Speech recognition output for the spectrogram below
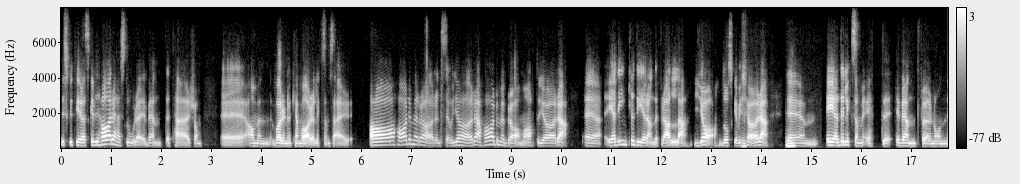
diskutera, ska vi ha det här stora eventet här som eh, ja men vad det nu kan vara liksom så här. Ja, har det med rörelse att göra? Har det med bra mat att göra? Eh, är det inkluderande för alla? Ja, då ska vi mm. köra. Mm. Eh, är det liksom ett event för någon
